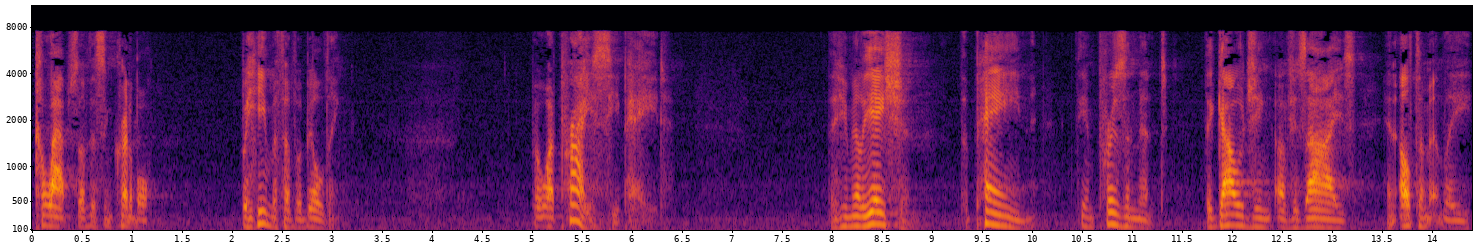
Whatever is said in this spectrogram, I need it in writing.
collapse of this incredible behemoth of a building. But what price he paid? The humiliation, the pain, the imprisonment, the gouging of his eyes, and ultimately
